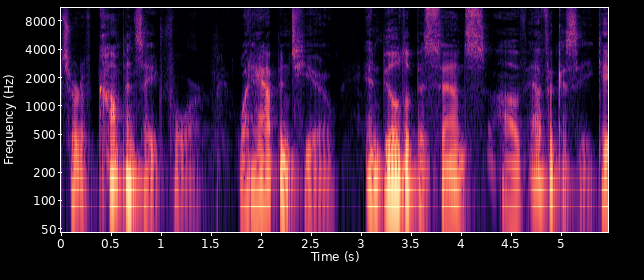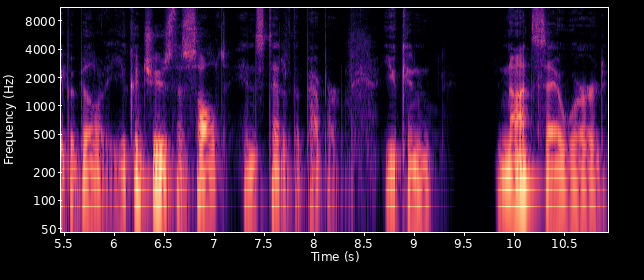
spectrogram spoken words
sort of compensate for what happened to you and build up a sense of efficacy, capability. You can choose the salt instead of the pepper. You can not say a word,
